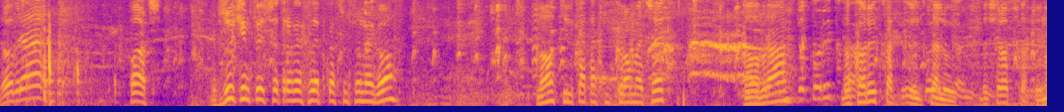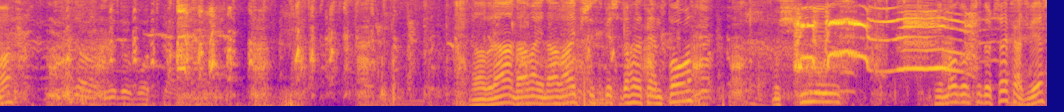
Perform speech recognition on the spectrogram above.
Dobra, patrz, wrzuć im tu jeszcze trochę chlebka suszonego. No, kilka takich kromeczek. Dobra, Do korytka. do korytka y, celuj, do środka tu, no. Nie do, nie do błotka. Dobra, dawaj, dawaj, przyspiesz trochę tempo. Bo świnie już nie mogą się doczekać, wiesz?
